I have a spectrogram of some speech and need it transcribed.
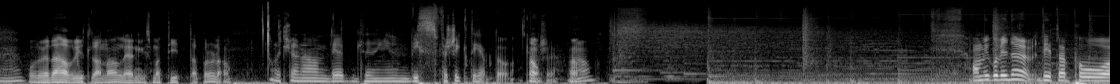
Mm. Och då är det här väl ytterligare en anledning som att titta på det där. Ytterligare en anledning en viss försiktighet då kanske. Ja, ja. Om vi går vidare och tittar på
